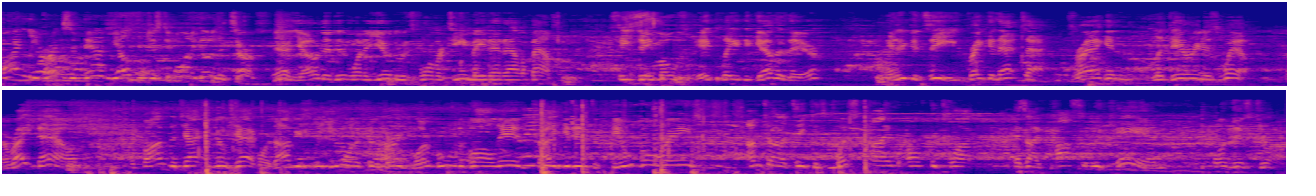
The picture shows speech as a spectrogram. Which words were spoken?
finally breaks it down. Yeldon just didn't want to go to the turf. Yeah, Yeldon didn't want to yield to his former teammate at Alabama, C.J. Mosley. They played together there, and you can see breaking that tackle, dragging Lardarius Webb. And right now, if I'm the Jacksonville Jaguars, obviously you want to convert, you want to move the ball in, try to get into field goal range. I'm trying to take as much time off the clock as I possibly can on this drive.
